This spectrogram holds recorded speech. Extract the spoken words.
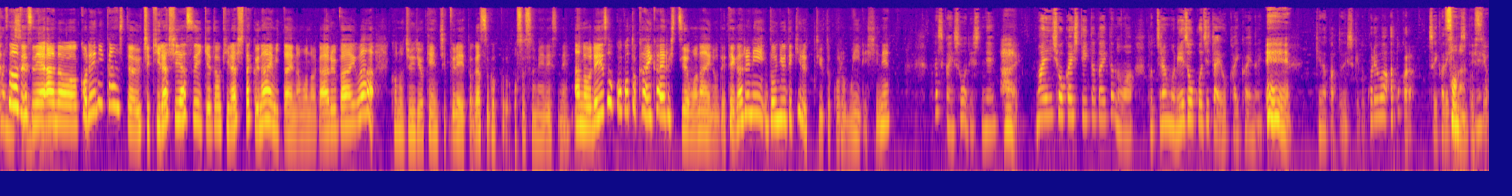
管理する。そうですね。あの、これに関してはうち切らしやすいけど切らしたくないみたいなものがある場合は、この重量検知プレートがすごくおすすめですね。あの、冷蔵庫ごと買い替える必要もないので、手軽に導入できるっていうところもいいですしね。確かにそうですね。はい。前に紹介していただいたのは、どちらも冷蔵庫自体を買い替えないとえいえけなかったですけど、これは後から追加できますかね。なんですよ。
